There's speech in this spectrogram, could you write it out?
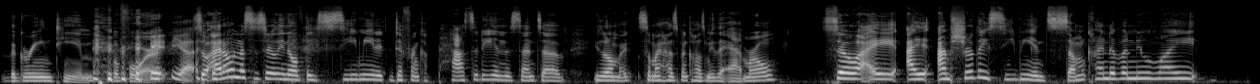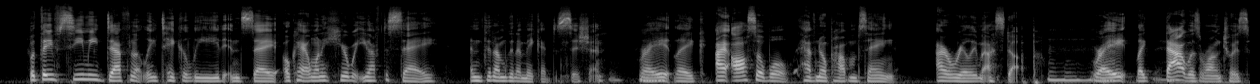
the green team before. Right, yeah. So I don't necessarily know if they see me in a different capacity in the sense of, you know, my so my husband calls me the admiral. So I I I'm sure they see me in some kind of a new light, but they've seen me definitely take a lead and say, "Okay, I want to hear what you have to say." And then I'm going to make a decision, Mm-hmm. right? Like, I also will have no problem saying, I really messed up, Mm-hmm. right? Like that was a wrong choice.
